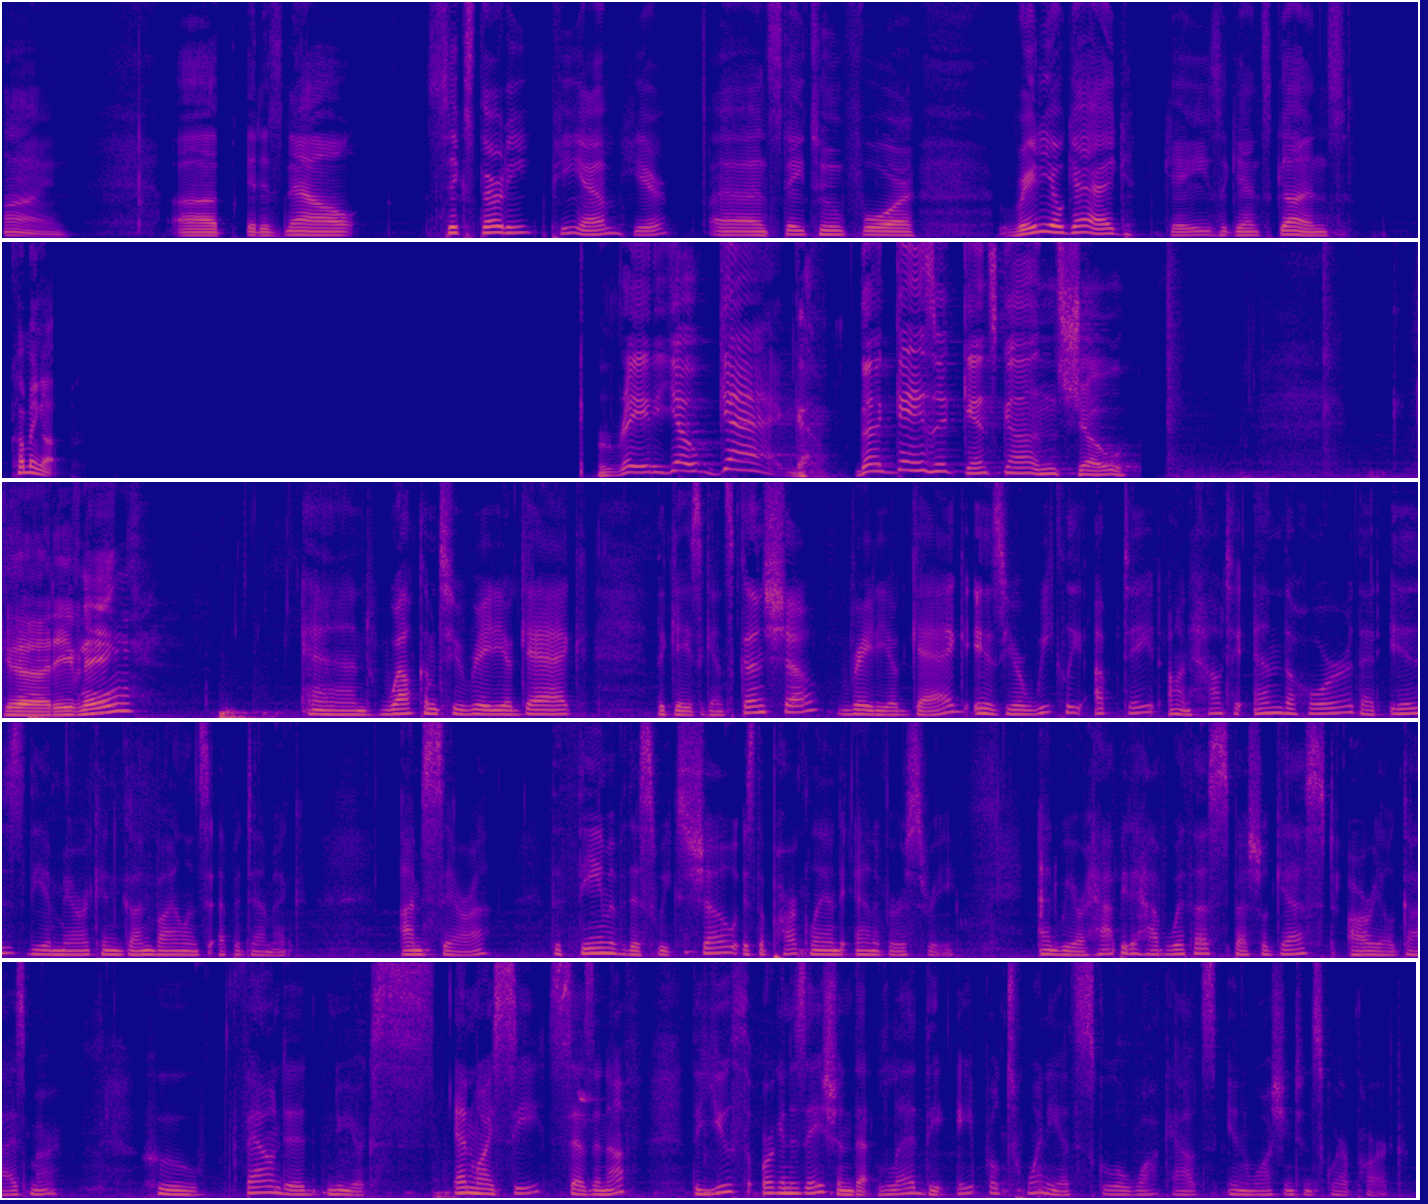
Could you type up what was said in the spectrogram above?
nine. Uh, it is now 6:30 p.m. here, and stay tuned for Radio Gag: Gays Against Guns coming up. Radio Gag, the Gays Against Guns show. Good evening. And welcome to Radio Gag, the Gays Against Guns show. Radio Gag is your weekly update on how to end the horror that is the American gun violence epidemic. I'm Sarah. The theme of this week's show is the Parkland anniversary, and we are happy to have with us special guest Ariel Geismar, who founded New York's NYC Says Enough, the youth organization that led the April 20th school walkouts in Washington Square Park.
